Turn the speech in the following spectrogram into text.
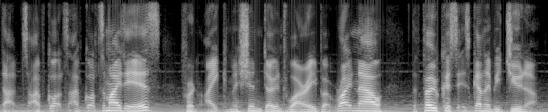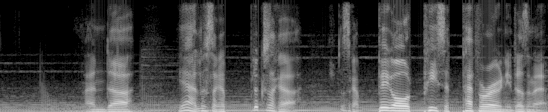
that I've got I've got some ideas for an Ike mission, don't worry, but right now the focus is gonna be Duna. And uh, yeah, it looks like a looks like a looks like a big old piece of pepperoni, doesn't it?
